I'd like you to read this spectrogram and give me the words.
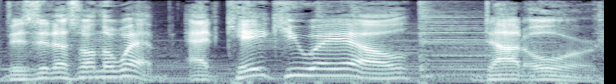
Visit us on the web at kqal.org.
